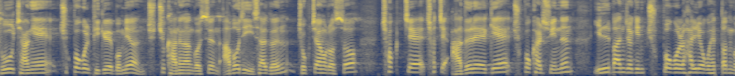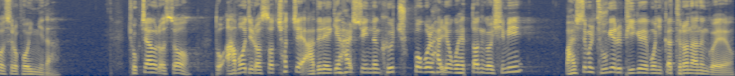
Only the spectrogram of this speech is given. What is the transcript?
두 장의 축복을 비교해 보면 추측 가능한 것은 아버지 이삭은 족장으로서 첫째, 첫째 아들에게 축복할 수 있는 일반적인 축복을 하려고 했던 것으로 보입니다. 족장으로서 또 아버지로서 첫째 아들에게 할 수 있는 그 축복을 하려고 했던 것임이 말씀을 두 개를 비교해 보니까 드러나는 거예요.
